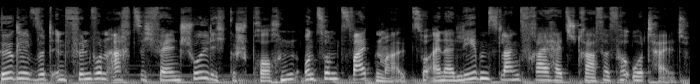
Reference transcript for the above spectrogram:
Högel wird in 85 Fällen schuldig gesprochen und zum zweiten Mal zu einer lebenslangen Freiheitsstrafe verurteilt.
